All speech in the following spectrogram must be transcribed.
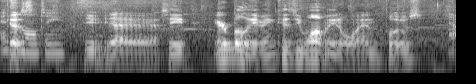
It's Because multi. you, yeah yeah yeah. See, you're believing because you want me to win. Blues. Yeah.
